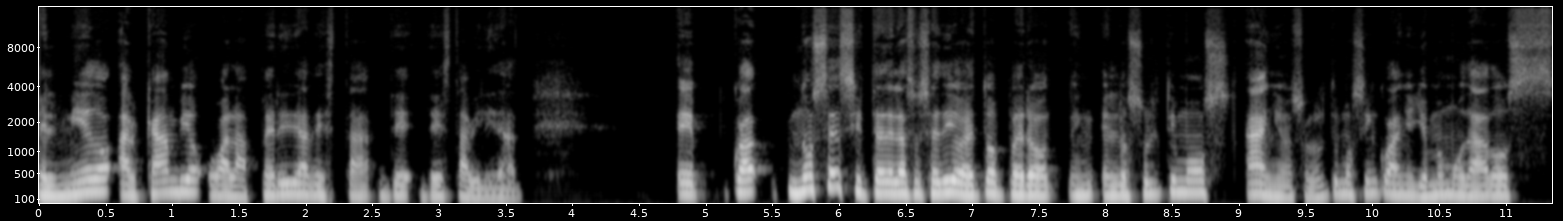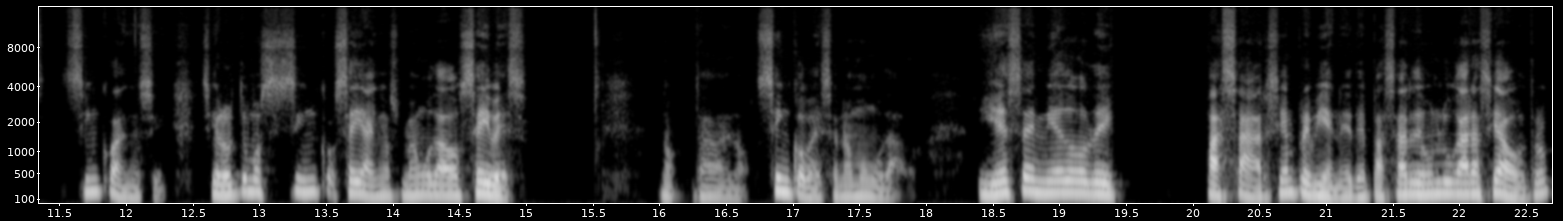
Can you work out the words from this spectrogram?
el miedo al cambio o a la pérdida de, esta, de, estabilidad. Eh, no sé si a ustedes le ha sucedido esto, pero en, los últimos años, en los últimos cinco años, yo me he mudado cinco años, sí. Sí, en los últimos cinco, seis años me he mudado seis veces. No, no, cinco veces no me he mudado. Y ese miedo de pasar siempre viene de pasar de un lugar hacia otro,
